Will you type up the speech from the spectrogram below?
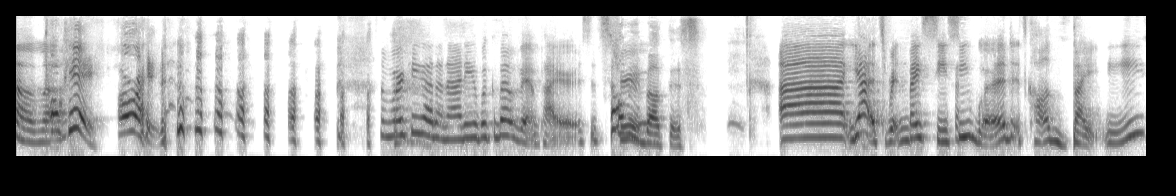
am. okay all right I'm working on an audiobook about vampires. It's tell true. me about this uh yeah, it's written by Cece Wood. It's called Bite Me.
